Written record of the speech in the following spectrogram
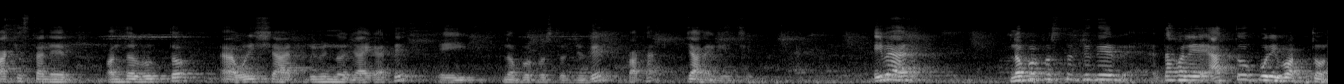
পাকিস্তানের অন্তর্ভুক্ত উড়িষ্যার বিভিন্ন জায়গাতে এই নব্যপ্রস্তর যুগের কথা জানা গিয়েছে। এবার নবপ্রস্তর যুগের, তাহলে এত পরিবর্তন,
